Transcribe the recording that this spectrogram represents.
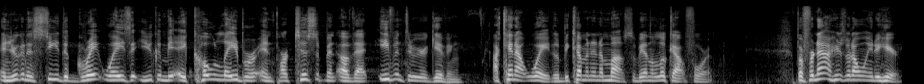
and you're going to see the great ways that you can be a co laborer and participant of that, even through your giving. I cannot wait. It'll be coming in a month, so be on the lookout for it. But for now, here's what I want you to hear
